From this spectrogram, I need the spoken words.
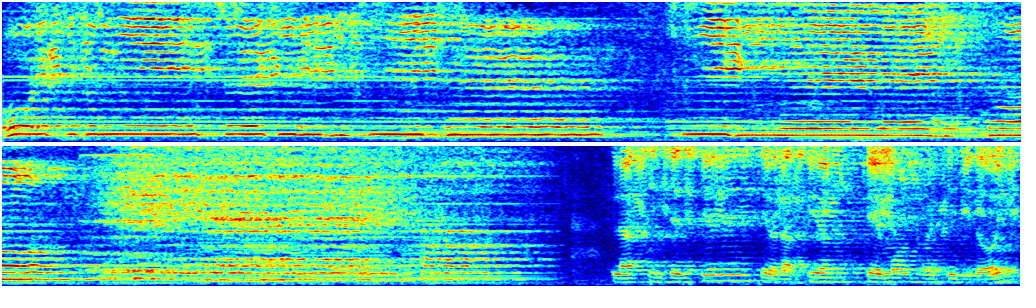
Oh, les prisonniers, ceux qui Las intenciones de oración que hemos recibido hoy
